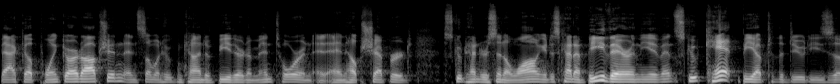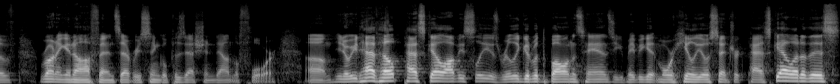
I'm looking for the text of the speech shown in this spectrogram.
backup point guard option and someone who can kind of be there to mentor and, and, and help shepherd Scoot Henderson along and just kind of be there in the event Scoot can't be up to the duties of running an offense every single possession down the floor. Um, you know, he'd have help. Pascal obviously is really good with the ball in his hands. You could maybe get more heliocentric Pascal out of this.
